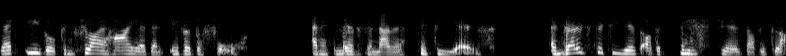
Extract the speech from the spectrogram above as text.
that eagle can fly higher than ever before. And it lives another 30 years. And those 30 years are the best years of his life.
